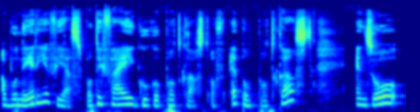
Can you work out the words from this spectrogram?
Abonneer je via Spotify, Google Podcast of Apple Podcast En zo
